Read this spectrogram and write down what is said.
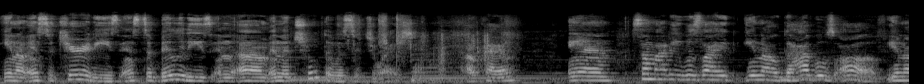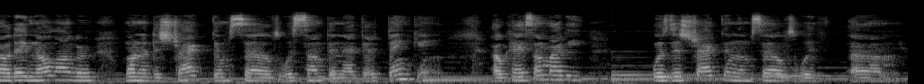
you know insecurities, instabilities, and um, in the truth of a situation. Okay, and somebody was like, you know, goggles off. You know, they no longer want to distract themselves with something that they're thinking. Okay, somebody was distracting themselves with um,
